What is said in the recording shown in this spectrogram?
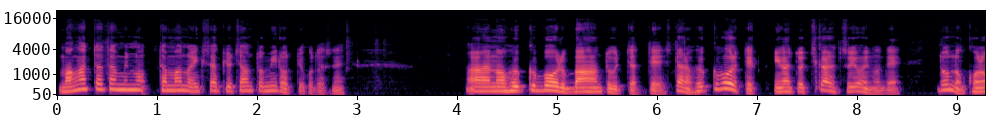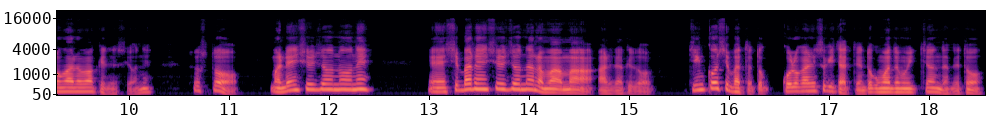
曲がった球の球の行き先をちゃんと見ろっていうことですね。あの、フックボールバーンと打っちゃって、したらフックボールって意外と力強いので、どんどん転がるわけですよね。そうすると、まあ練習場のね、えー、芝練習場ならまあまああれだけど、人工芝だと転がりすぎちゃってどこまでも行っちゃうんだけど、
